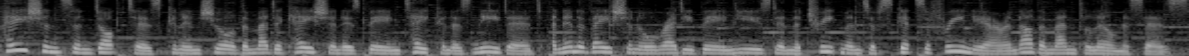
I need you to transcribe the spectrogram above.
Patients and doctors can ensure the medication is being taken as needed, an innovation already being used in the treatment of schizophrenia and other mental illnesses.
